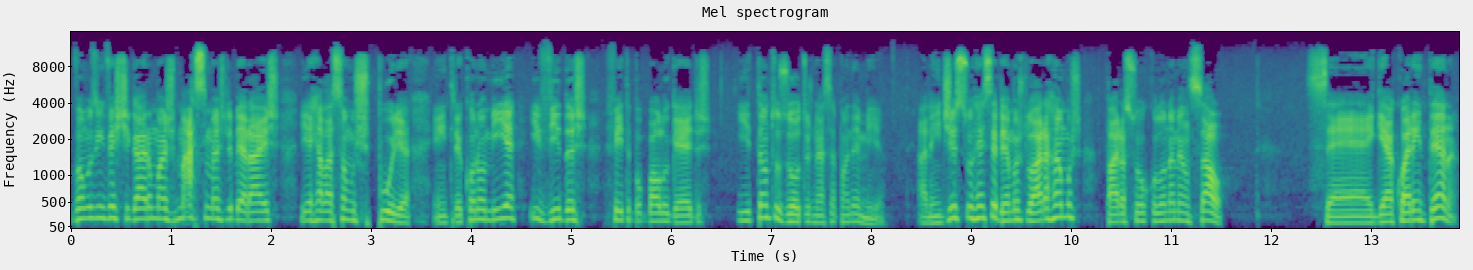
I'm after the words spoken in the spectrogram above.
vamos investigar umas máximas liberais e a relação espúria entre economia e vidas feita por Paulo Guedes e tantos outros nessa pandemia. Além disso, recebemos Luara Ramos para sua coluna mensal segue a quarentena.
